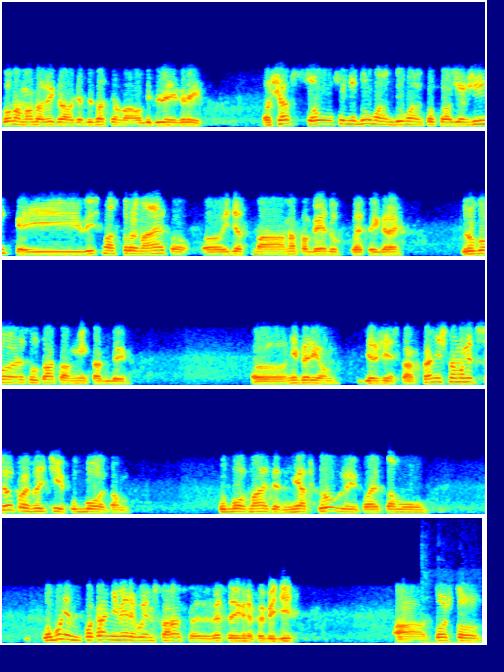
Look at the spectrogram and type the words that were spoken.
то нам надо выигрывать обязательно обе две игры. Но сейчас уже не думаем, думаем только о Дзержинске, и весь настрой на это э, идет на, на победу в этой игре. Другого результата мы как бы э, не берем Дзержинска. Конечно, может все произойти в футболе, там, футбол, знаете, мяч круглый, поэтому, ну, будем, по крайней мере, будем стараться в этой игре победить. А то, что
